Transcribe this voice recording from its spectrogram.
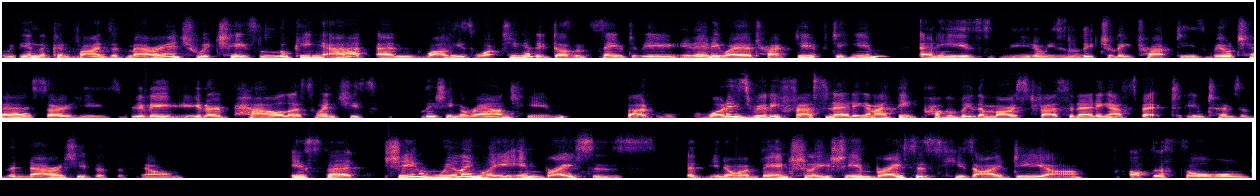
within the confines of marriage, which he's looking at. And while he's watching it, it doesn't seem to be in any way attractive to him. And he's, you know, he's literally trapped in his wheelchair. So he's really, you know, powerless when she's flitting around him. But what is really fascinating, and I think probably the most fascinating aspect in terms of the narrative of the film, is that she willingly embraces, you know, eventually she embraces his idea of the Thorwald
